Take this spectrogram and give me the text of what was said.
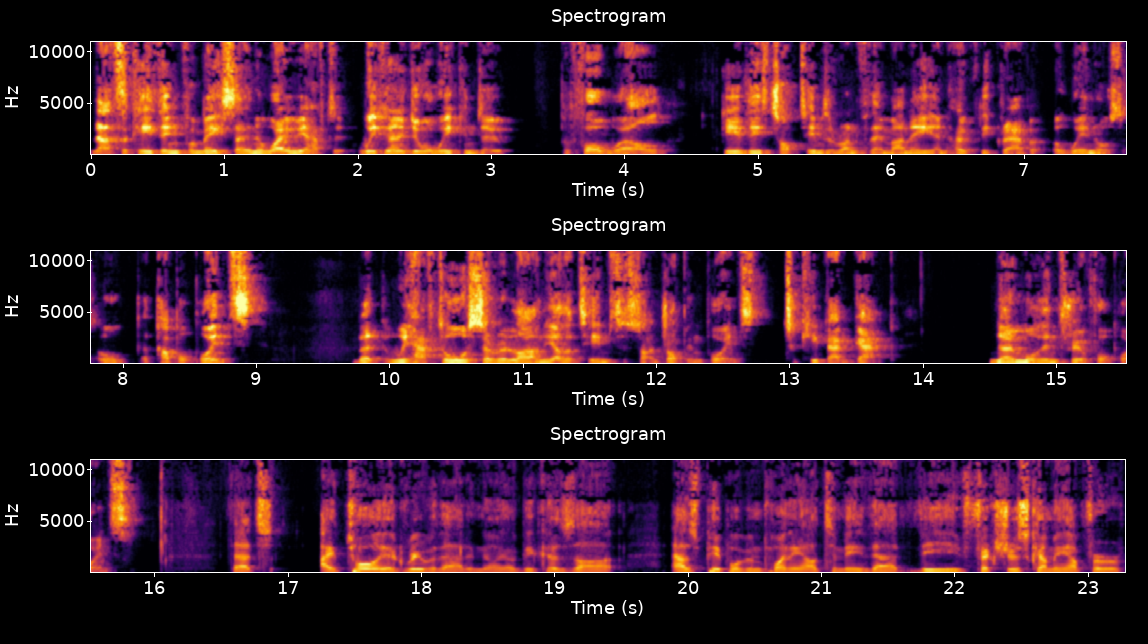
that's the key thing for me. So in a way, we have to we can only do what we can do, perform well, give these top teams a run for their money, and hopefully grab a win or, or a couple points but we have to also rely on the other teams to start dropping points to keep that gap no more than three or four points. That's I totally agree with that, Emilio, because uh, as people have been pointing out to me that the fixtures coming up for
